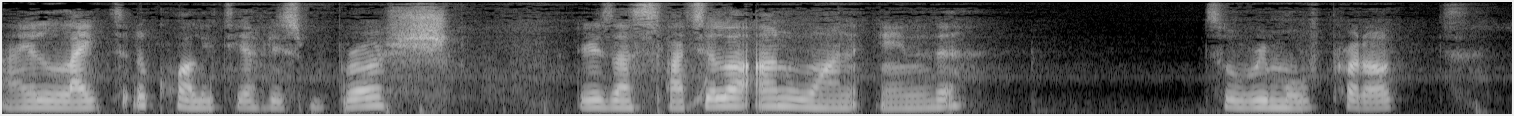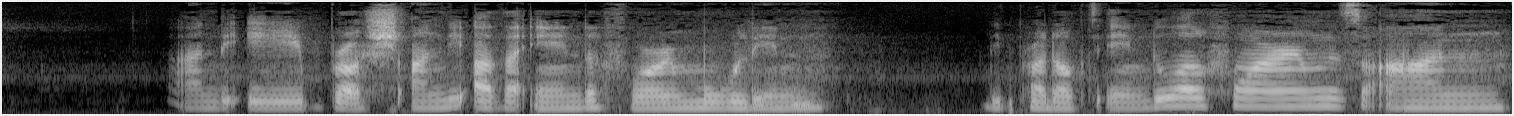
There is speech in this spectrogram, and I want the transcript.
I liked the quality of this brush there's a spatula on one end to remove product and a brush on the other end for molding the product in dual forms on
